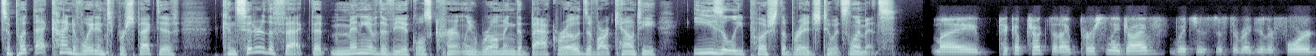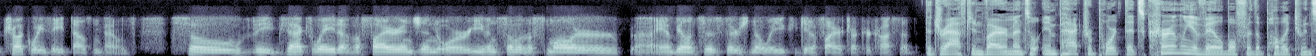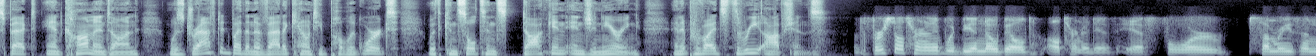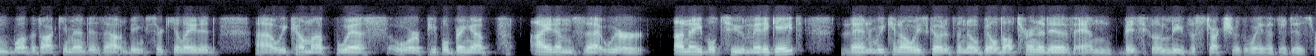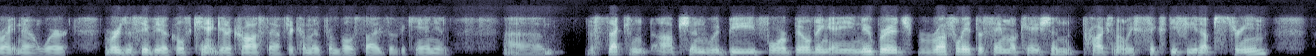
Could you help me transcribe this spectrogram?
To put that kind of weight into perspective, consider the fact that many of the vehicles currently roaming the back roads of our county easily push the bridge to its limits. My pickup truck that I personally drive, which is just a regular Ford truck, weighs 8,000 pounds. So the exact weight of a fire engine or even some of the smaller uh, ambulances, there's no way you could get a fire truck across that. The draft environmental impact report that's currently available for the public to inspect and comment on was drafted by the Nevada County Public Works with consultants Dokken Engineering, and it provides three options. The first alternative would be a no build alternative. If for some reason, while the document is out and being circulated, uh, we come up with or people bring up items that we're unable to mitigate, then we can always go to the no build alternative and basically leave the structure the way that it is right now, where emergency vehicles can't get across, they have to come in from both sides of the canyon. Um, the second option would be for building a new bridge roughly at the same location, approximately 60 feet upstream.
